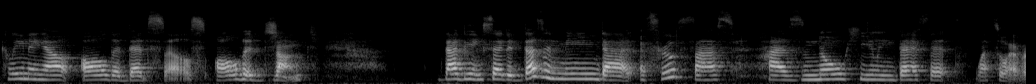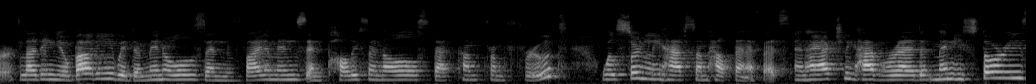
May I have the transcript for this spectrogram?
cleaning out all the dead cells, all the junk that being said, it doesn't mean that a fruit fast has no healing benefit whatsoever. Flooding your body with the minerals and vitamins and polyphenols that come from fruit will certainly have some health benefits. And I actually have read many stories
